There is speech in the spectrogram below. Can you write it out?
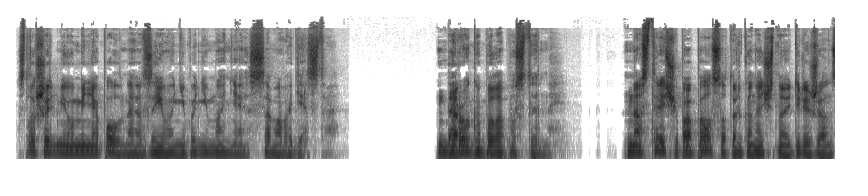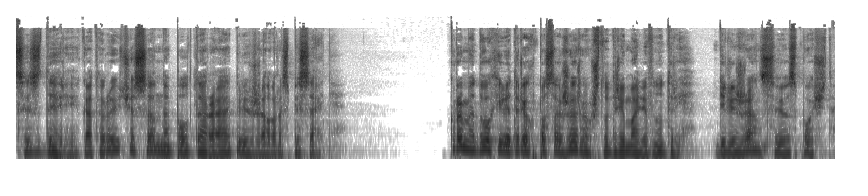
С лошадьми у меня полное взаимонепонимание с самого детства. Дорога была пустынной. Навстречу попался только ночной дилижанс из Дерри, который часа на полтора опережал расписание. Кроме двух или трех пассажиров, что дремали внутри, дилижанс вез почту.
